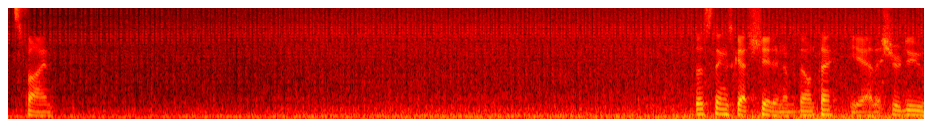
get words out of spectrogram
It's fine. Those things got shit in them, don't they? Yeah, they sure do.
